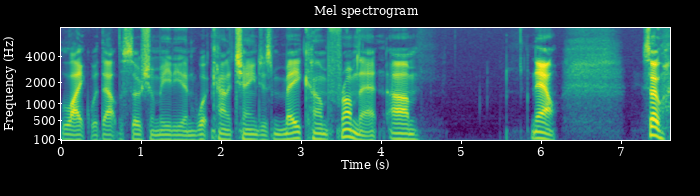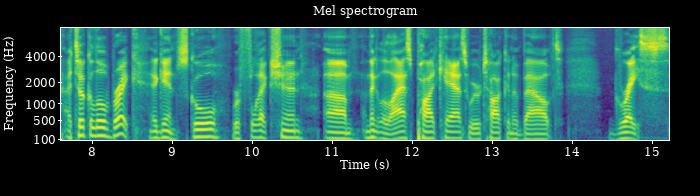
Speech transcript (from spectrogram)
like without the social media and what kind of changes may come from that. Um, now, so I took a little break. Again, school, reflection. Um, I think the last podcast we were talking about grace.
